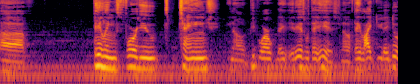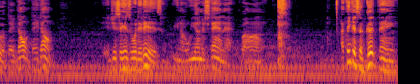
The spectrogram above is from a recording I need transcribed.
uh, feelings for you change. You know, people are, they, it is what they is. You know, if they like you, they do. If they don't, they don't. It just is what it is. You know, we understand that. But um, I think it's a good thing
